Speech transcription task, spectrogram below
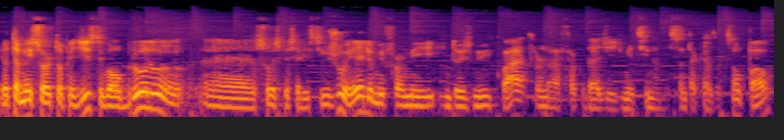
Eu também sou ortopedista, igual o Bruno, é, sou especialista em joelho, me formei em 2004 na Faculdade de Medicina da Santa Casa de São Paulo,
